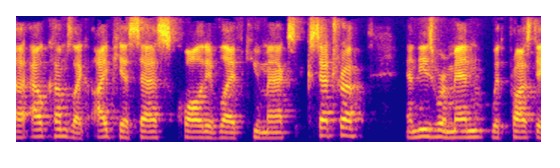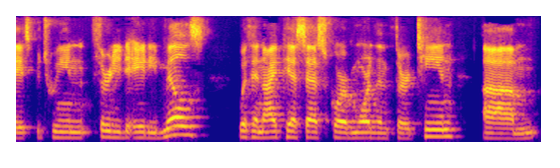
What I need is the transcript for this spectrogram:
uh, outcomes like IPSS, quality of life, Qmax, etc and these were men with prostates between 30 to 80 mils with an IPSS score of more than 13. Um,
